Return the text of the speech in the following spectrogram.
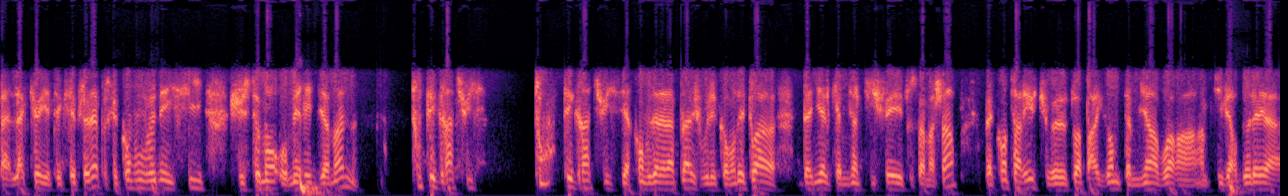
Ben, L'accueil est exceptionnel parce que quand vous venez ici justement au Mérite Diamond, tout est gratuit. Tout est gratuit. C'est-à-dire quand vous allez à la plage, vous voulez commander. Toi, Daniel, qui aime bien kiffer et tout ça machin. Ben, quand tu arrives, tu veux, toi par exemple, t'aimes bien avoir un, un petit verre de lait à,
